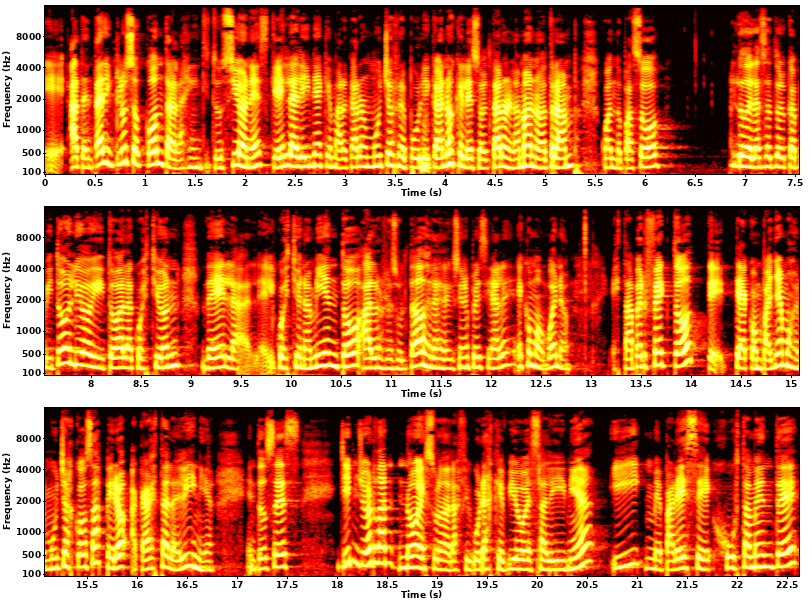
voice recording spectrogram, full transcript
eh, atentar incluso contra las instituciones, que es la línea que marcaron muchos republicanos que le soltaron la mano a Trump cuando pasó lo del asalto al Capitolio y toda la cuestión del cuestionamiento a los resultados de las elecciones presidenciales, es como, bueno, está perfecto, te, acompañamos en muchas cosas, pero acá está la línea. Entonces, Jim Jordan no es una de las figuras que vio esa línea y me parece justamente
